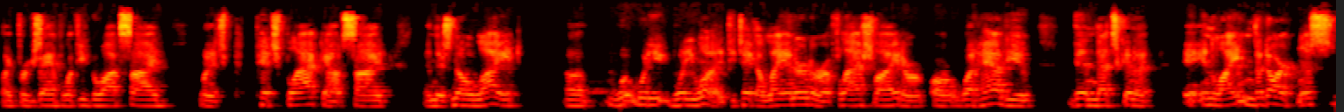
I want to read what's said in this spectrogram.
Like, for example, if you go outside when it's pitch black outside and there's no light, uh, what, what, do you what do you want? If you take a lantern or a flashlight or or what have you, then that's going to enlighten the darkness,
